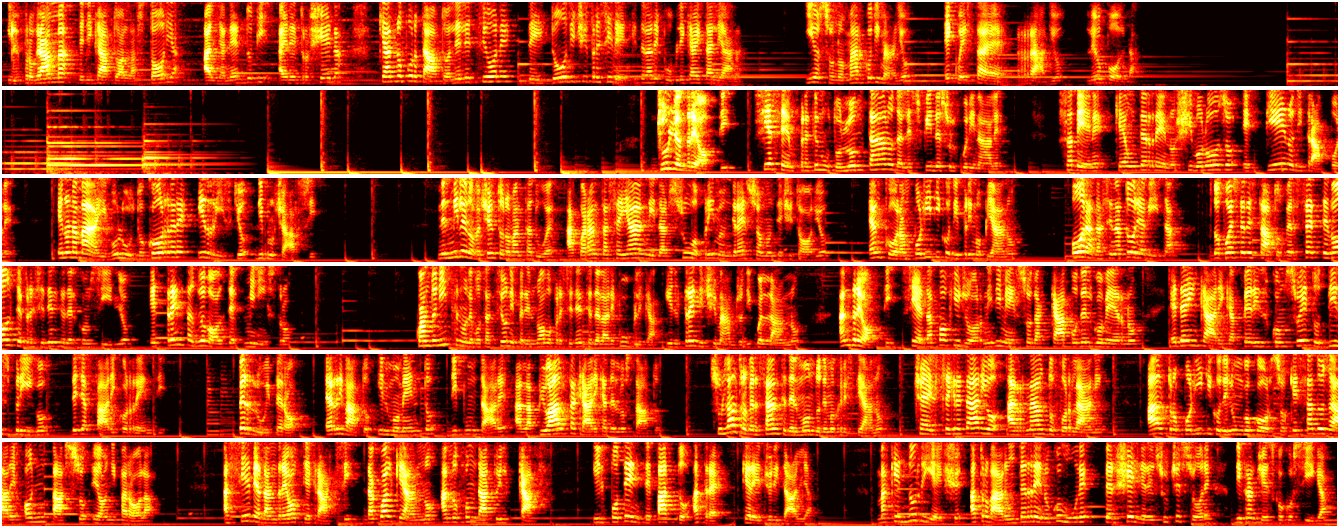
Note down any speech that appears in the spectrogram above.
il programma dedicato alla storia agli aneddoti, ai retroscena che hanno portato all'elezione dei 12 presidenti della Repubblica Italiana. Io sono Marco Di Maio e questa è Radio Leopolda. Giulio Andreotti si è sempre tenuto lontano dalle sfide sul Quirinale Sa bene che è un terreno scivoloso e pieno di trappole e non ha mai voluto correre il rischio di bruciarsi. Nel 1992, a 46 anni dal suo primo ingresso a Montecitorio, è ancora un politico di primo piano, ora da senatore a vita, dopo essere stato per sette volte Presidente del Consiglio e 32 volte Ministro, quando iniziano le votazioni per il nuovo Presidente della Repubblica il 13 maggio di quell'anno, Andreotti si è da pochi giorni dimesso da capo del governo ed è in carica per il consueto disbrigo degli affari correnti. Per lui però è arrivato il momento di puntare alla più alta carica dello Stato. Sull'altro versante del mondo democristiano c'è il segretario Arnaldo Forlani, altro politico di lungo corso che sa dosare ogni passo e ogni parola. Assieme ad Andreotti e Craxi, da qualche anno hanno fondato il CAF, il potente patto a tre che regge l'Italia, ma che non riesce a trovare un terreno comune per scegliere il successore di Francesco Cossiga.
